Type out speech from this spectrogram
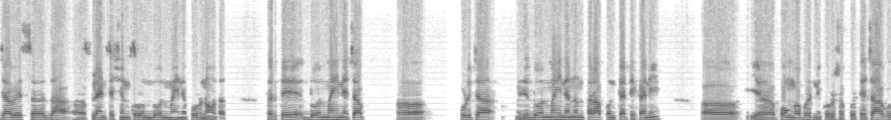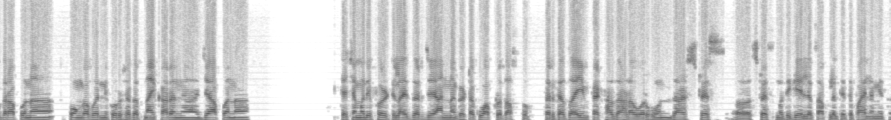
ज्यावेळेस प्लांटेशन करून दोन महिने पूर्ण होतात तर ते दोन महिन्याच्या पुढच्या म्हणजे दोन महिन्यानंतर आपण त्या ठिकाणी पोंगा भरणी करू शकतो. त्याच्या अगोदर आपण पोंगा भरणी करू शकत नाही कारण जे आपण त्याच्यामध्ये फर्टिलायझर जे अन्न घटक वापरत असतो तर त्याचा इम्पॅक्ट हा झाडावर होऊन झाड स्ट्रेस स्ट्रेसमध्ये गेल्याचं आपल्याला तिथे पाहायला मिळतं.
